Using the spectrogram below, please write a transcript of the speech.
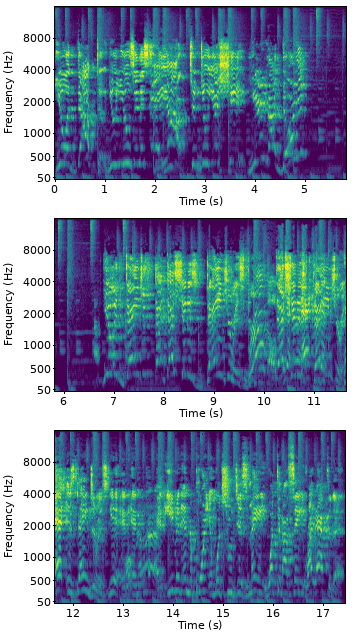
You a doctor. You using this AI to do your shit. You're not doing it. You're a danger. That that shit is dangerous, bro. Oh, that yeah, shit is That- that- dangerous. that is dangerous. Yeah, and, and and even in the point in which you just made, what did I say right after that?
